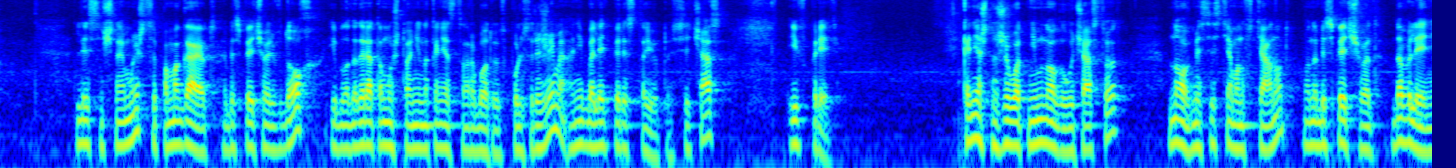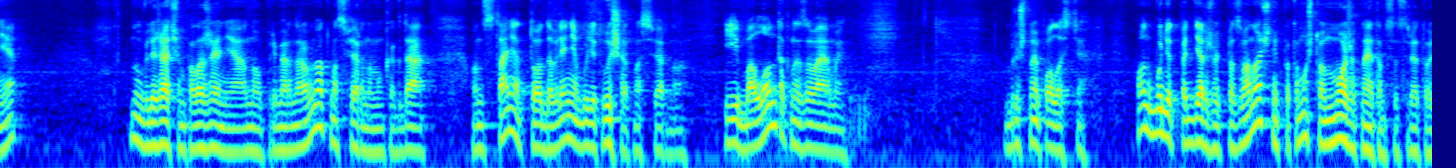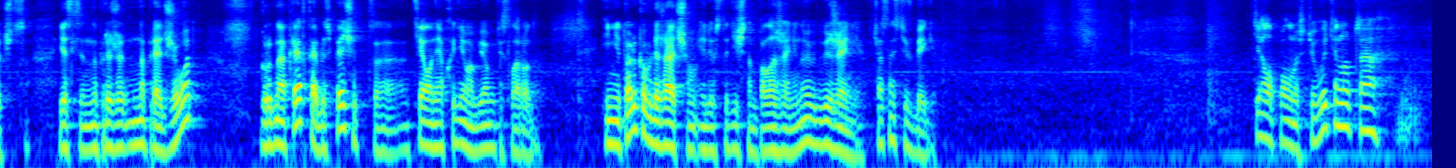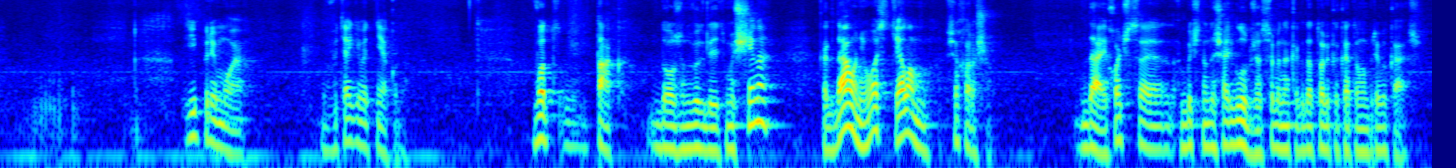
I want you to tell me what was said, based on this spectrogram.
Лестничные мышцы помогают обеспечивать вдох, и благодаря тому, что они наконец-то работают в пульс-режиме, они болеть перестают. То есть сейчас и впредь. Конечно, живот немного участвует, но вместе с тем он втянут, он обеспечивает давление. Ну, в лежачем положении оно примерно равно атмосферному. Когда он встанет, то давление будет выше атмосферного и баллон так называемый брюшной полости, он будет поддерживать позвоночник, потому что он может на этом сосредоточиться. Если напряжь, напрячь живот, грудная клетка обеспечит э, тело необходимым объем кислорода. И не только в лежачем или в статичном положении, но и в движении, в частности в беге. Тело полностью вытянутое и прямое. Вытягивать некуда. Вот так должен выглядеть мужчина – когда у него с телом все хорошо. Да, и хочется обычно дышать глубже, особенно когда только к этому привыкаешь.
